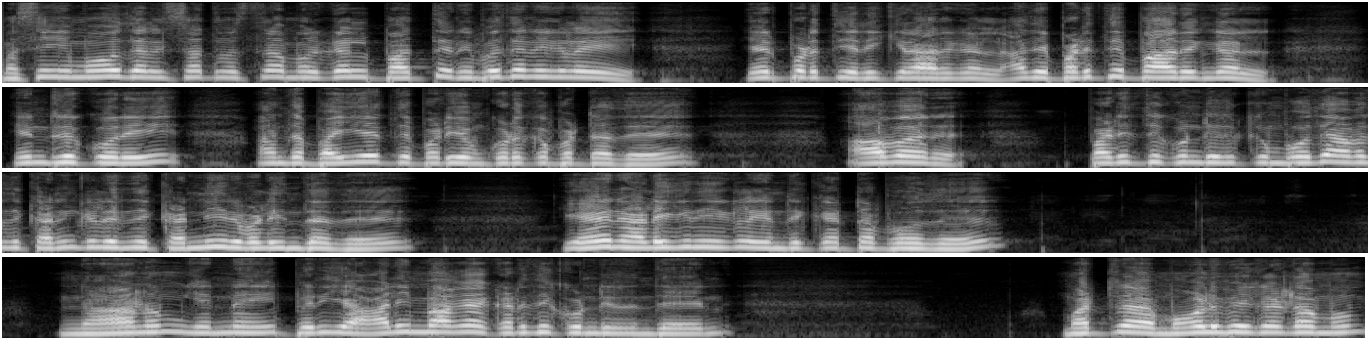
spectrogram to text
மசீமோத் அலி சத் வஸ்லாம் அவர்கள் பத்து நிபந்தனைகளை ஏற்படுத்தி இருக்கிறார்கள். அதை படித்து பாருங்கள் என்று கூறி அந்த பையத்து படிவம் கொடுக்கப்பட்டது. அவர் படித்து கொண்டிருக்கும் போது அவரது கண்களிலிருந்து கண்ணீர் வழிந்தது. ஏன் அழுகிறீர்கள்? என்று கேட்டபோது நானும் என்னை பெரிய ஆலிமாக கருதி கொண்டிருந்தேன். மற்ற மௌலவிகளிடமும்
